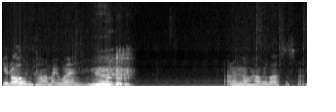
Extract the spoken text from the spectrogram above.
Dude, all the time I win. I don't know how we lost this time.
